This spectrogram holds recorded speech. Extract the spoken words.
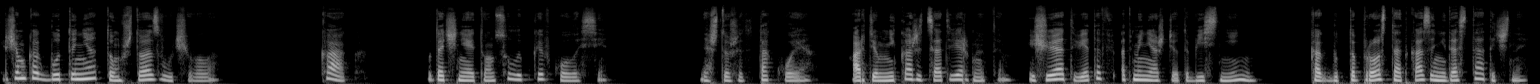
Причем как будто не о том, что озвучивала. «Как?» — уточняет он с улыбкой в голосе. «Да что же это такое?» Артем не кажется отвергнутым. Еще и ответов от меня ждет объяснений. Как будто просто отказа недостаточно.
